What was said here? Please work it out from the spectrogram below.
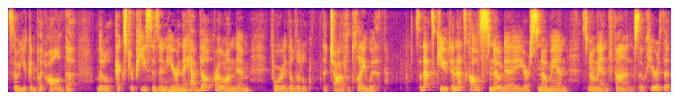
So you can put all the little extra pieces in here and they have Velcro on them for the little the child to play with. So that's cute and that's called Snow Day or Snowman Snowman Fun. So here's the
